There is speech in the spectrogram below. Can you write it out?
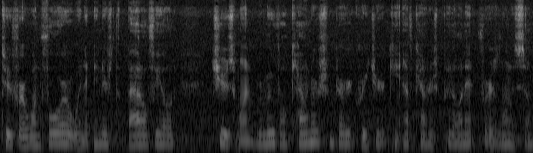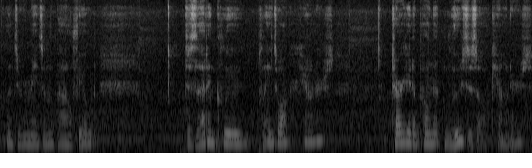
Two for one four. When it enters the battlefield, choose one. Remove all counters from target creature. Can't have counters put on it for as long as Sun Cleanser remains on the battlefield. Does that include Planeswalker counters? Target opponent loses all counters.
